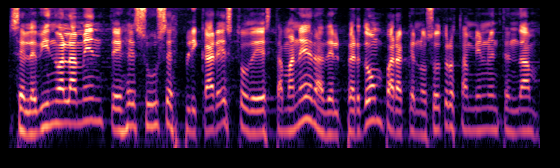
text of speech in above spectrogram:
se le vino a la mente Jesús explicar esto de esta manera, del perdón, para que nosotros también lo entendamos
